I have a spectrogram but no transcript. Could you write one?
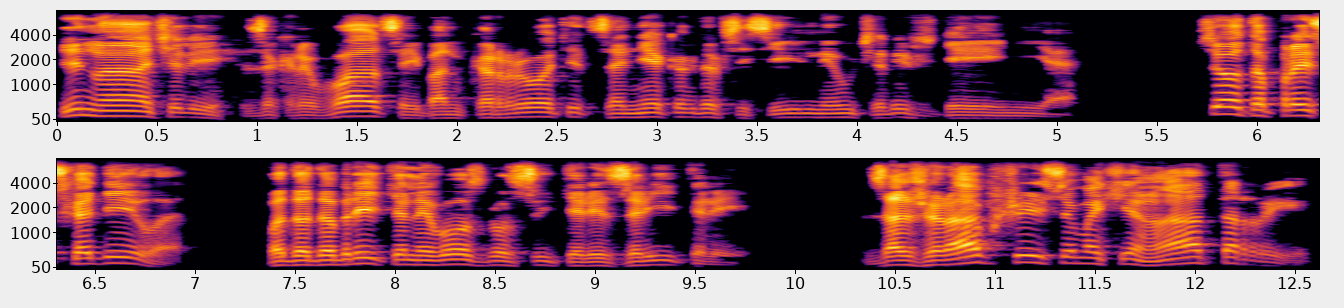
И начали закрываться и банкротиться некогда всесильные учреждения. Все это происходило под одобрительные возгласы телезрителей. Зажравшиеся махинаторы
